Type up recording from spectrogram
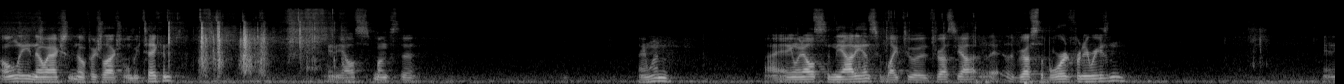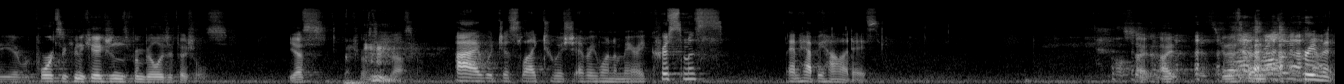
only, no action, no official action will be taken. Anything else amongst the, anyone? Uh, Anyone else in the audience would like to address the, address the board for any reason? Any uh, reports and communications from village officials? Yes, trustee Grasso. I would just like to wish everyone a Merry Christmas and Happy Holidays. I- I- And that's been, We're all in agreement,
